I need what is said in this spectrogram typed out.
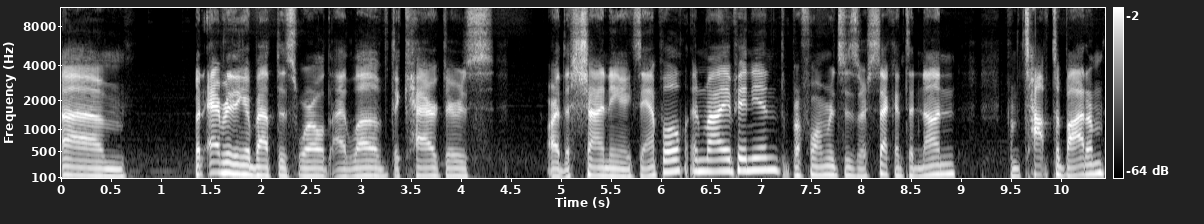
Um, but everything about this world, I love. The characters are the shining example, in my opinion. The performances are second to none, from top to bottom.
